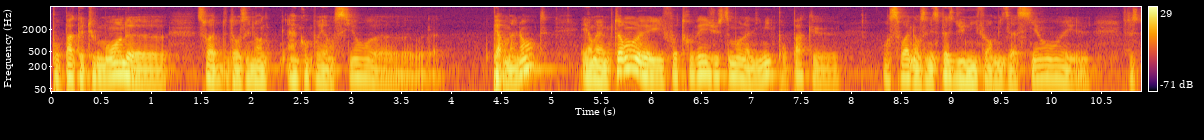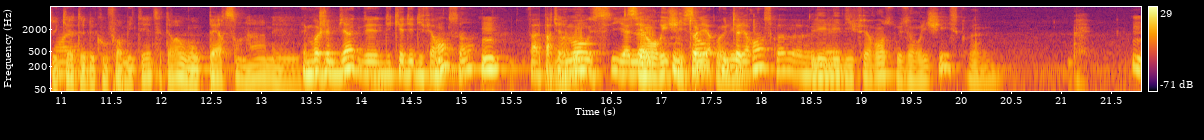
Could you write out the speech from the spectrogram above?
pour, pas que tout le monde soit dans une incompréhension permanente. Et en même temps, euh, il faut trouver justement la limite pour pas que on soit dans une espèce d'uniformisation et une espèce de quête de conformité, etc., où on perd son âme. Et, et moi, j'aime bien qu'il y ait des différences. Hein. Hmm. Enfin, à partir du moment où il y a la, une, tolérance. Quoi, euh, les, différences nous enrichissent. Quoi. Hmm.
